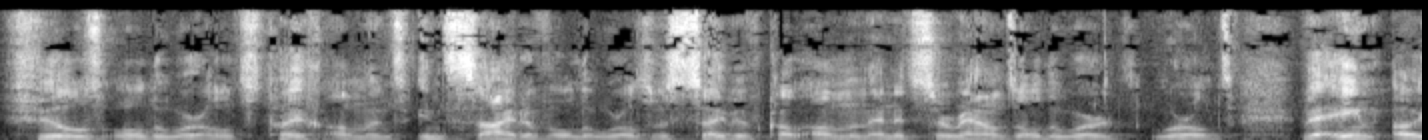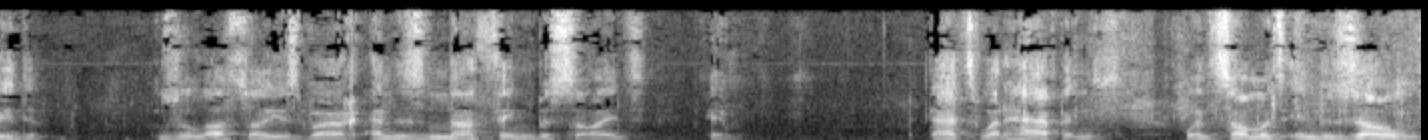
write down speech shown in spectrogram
fills all the worlds. Toich Omen's inside of all the worlds. V'sayviv Kol Omen, and it surrounds all the worlds. Ve'ein Oid, Zulasai Yisbarach, and there's nothing besides him. That's what happens when someone's in the zone.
